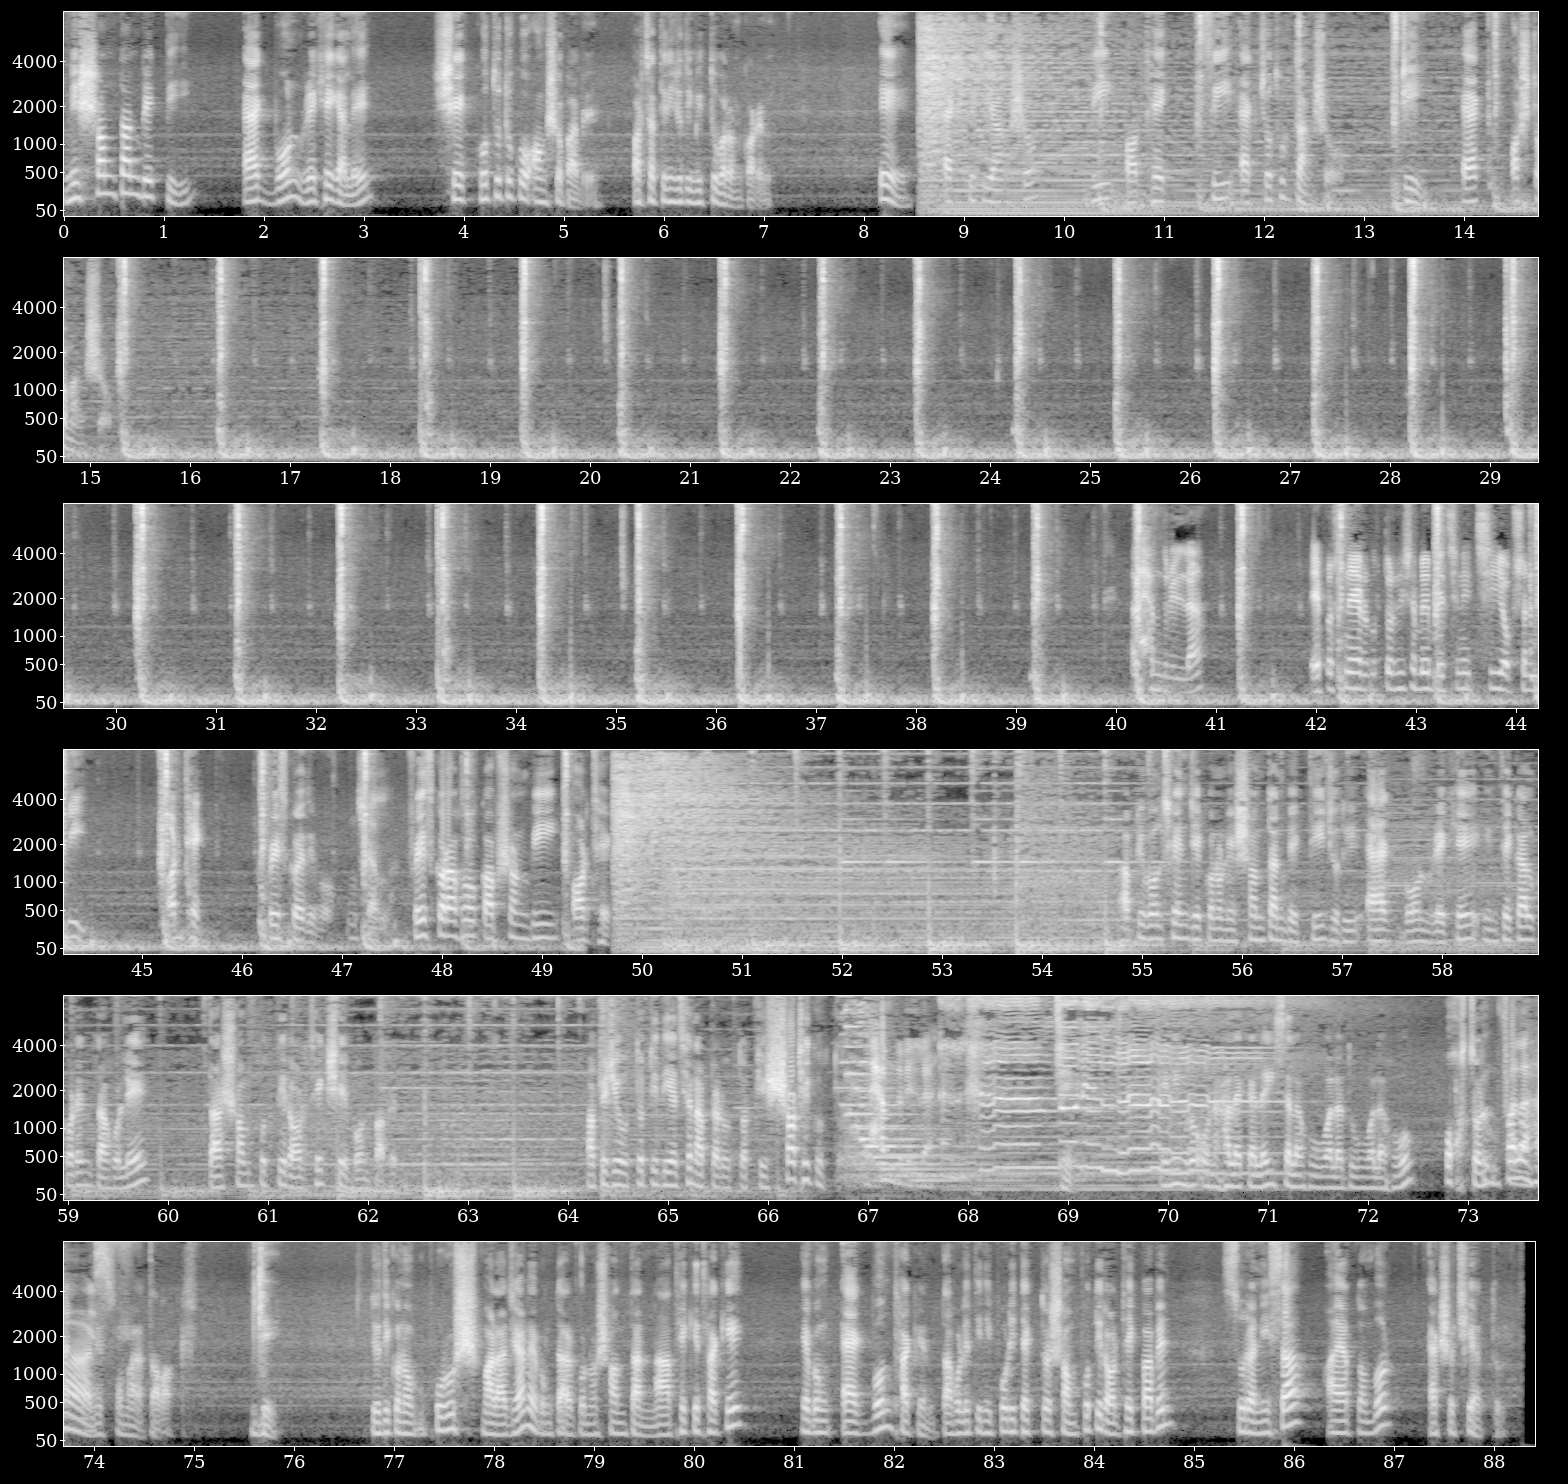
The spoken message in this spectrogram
নিঃসন্তান ব্যক্তি এক বোন রেখে গেলে সে কতটুকু অংশ পাবে? অর্থাৎ তিনি যদি মৃত্যুবরণ করেন। এ এক তৃতীয়াংশ, বি অর্ধেক, সি এক চতুর্থাংশ, ডি এক অষ্টমাংশ। আলহামদুলিল্লাহ। এই প্রশ্নের উত্তর হিসেবে বেছে নিচ্ছি অপশন বি অর্ধেক। ফ্রেজ করে দিব। ইনশাল্লাহ ফ্রেজ করা হোক অপশন বি অর্ধেক। আপনি বলছেন যে কোনো নিঃসন্তান ব্যক্তি যদি এক বোন রেখে ইন্তেকাল করেন তাহলে তার সম্পত্তির অর্ধেক সেই বোন পাবেন আপনি যে উত্তরটি দিয়েছেন আপনার উত্তরটি সঠিক উত্তর। আলহামদুলিল্লাহ। জি ইন ইমরুউন হালাকা লাইসা লাহু ওয়ালাদুন ওয়া লাহু উখতুন ফালাহা নিসফু মা তারাক জি। যদি কোনো পুরুষ মারা যান এবং তার কোনো সন্তান না থেকে থাকে এবং এক বোন থাকেন তাহলে তিনি পরিত্যক্ত সম্পত্তির অর্ধেক পাবেন। সুরা নিসা আয়াত নম্বর একশো ছিয়াত্তর।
